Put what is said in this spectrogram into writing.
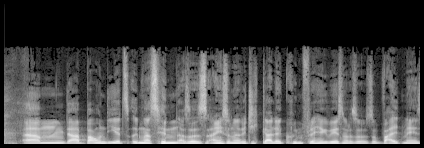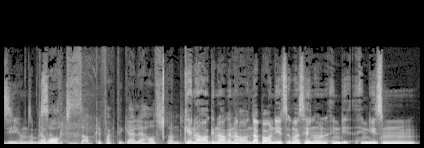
ähm, da bauen die jetzt irgendwas hin. Also es ist eigentlich so eine richtig geile Grünfläche gewesen oder so, so waldmäßig und so ein bisschen. Da wo auch dieses abgefuckte geile Haus stand. Genau, genau, genau. Mhm. Und da bauen die jetzt irgendwas hin und in, die, in diesem,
